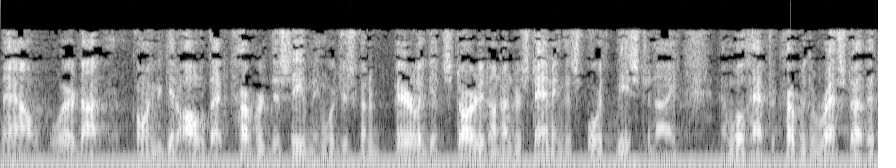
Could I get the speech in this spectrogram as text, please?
Now, we're not going to get all of that covered this evening. We're just going to barely get started on understanding this fourth beast tonight, and we'll have to cover the rest of it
